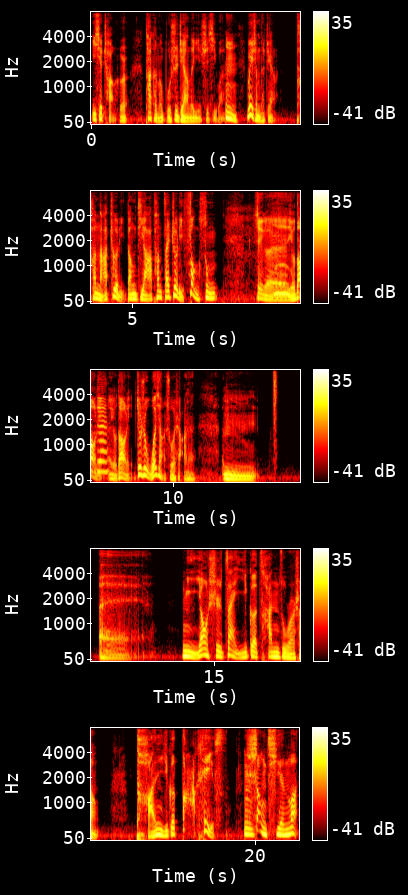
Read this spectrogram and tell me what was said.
一些场合他可能不是这样的饮食习惯。嗯，为什么他这样？他拿这里当家，他在这里放松。这个嗯有道理，对对有道理。就是我想说啥呢？嗯，呃，你要是在一个餐桌上谈一个大 case，、上嗯千万，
